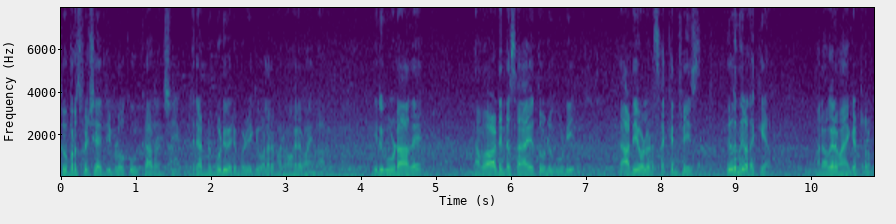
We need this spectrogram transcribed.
സൂപ്പർ സ്പെഷ്യാലിറ്റി ബ്ലോക്ക് ഉദ്ഘാടനം ചെയ്യും. രണ്ടും കൂടി വരുമ്പോഴേക്ക് വളരെ മനോഹരമായി മാറും. ഇതുകൂടാതെ നവാർഡിന്റെ സഹായത്തോടു കൂടി കാർഡിയോളയുടെ സെക്കൻഡ് ഫേസ് തീർന്നു കിടക്കുകയാണ്. മനോഹരമായ കെട്ടിടം.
